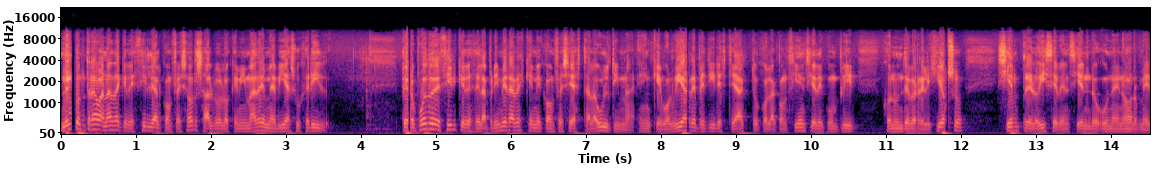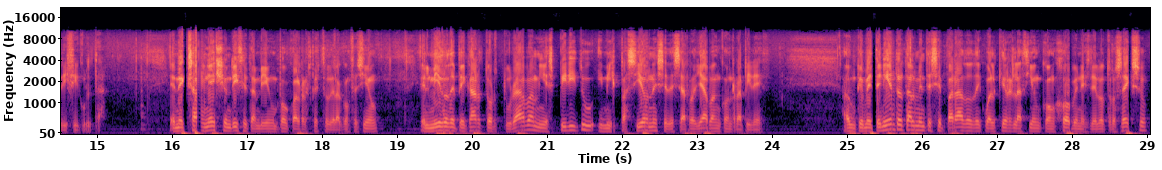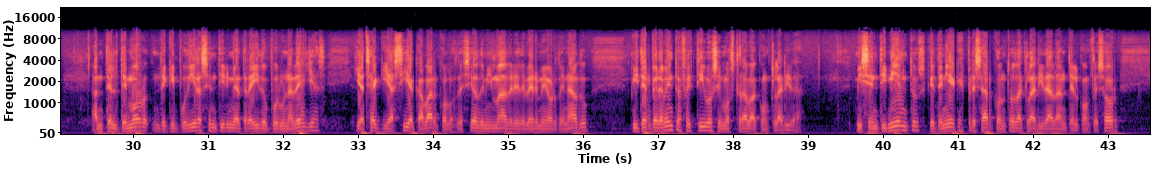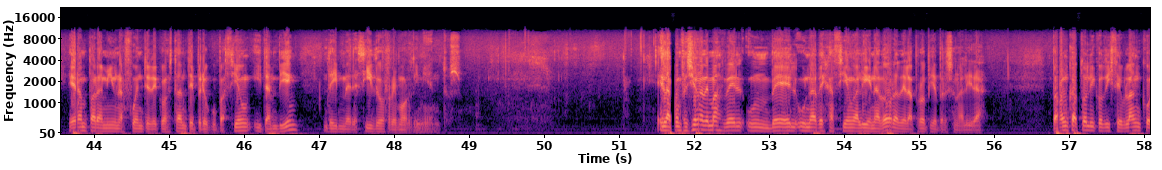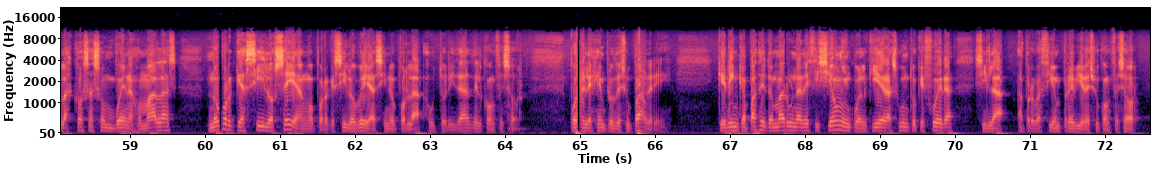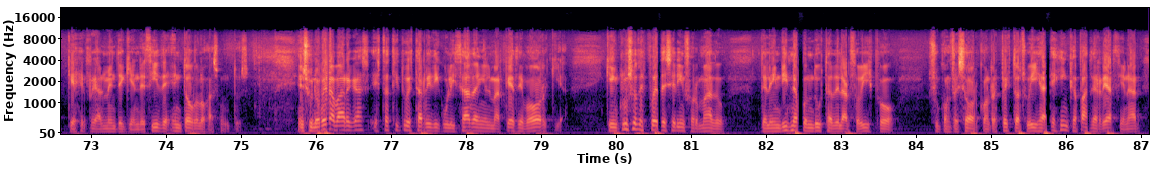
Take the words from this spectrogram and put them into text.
No encontraba nada que decirle al confesor salvo lo que mi madre me había sugerido. Pero puedo decir que desde la primera vez que me confesé hasta la última en que volví a repetir este acto con la conciencia de cumplir con un deber religioso, siempre lo hice venciendo una enorme dificultad. En Examination dice también un poco al respecto de la confesión, el miedo de pecar torturaba mi espíritu y mis pasiones se desarrollaban con rapidez. Aunque me tenían totalmente separado de cualquier relación con jóvenes del otro sexo, ante el temor de que pudiera sentirme atraído por una de ellas y así acabar con los deseos de mi madre de verme ordenado, mi temperamento afectivo se mostraba con claridad. Mis sentimientos, que tenía que expresar con toda claridad ante el confesor, eran para mí una fuente de constante preocupación y también de inmerecidos remordimientos. En la confesión además ve él, una dejación alienadora de la propia personalidad. Para un católico, dice Blanco, las cosas son buenas o malas, no porque así lo sean o porque así lo vea, sino por la autoridad del confesor. Por el ejemplo de su padre, que era incapaz de tomar una decisión en cualquier asunto que fuera sin la aprobación previa de su confesor, que es realmente quien decide en todos los asuntos. En su novela Vargas, esta actitud está ridiculizada en El Marqués de Borquia, que incluso después de ser informado de la indigna conducta del arzobispo, su confesor, con respecto a su hija, es incapaz de reaccionar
